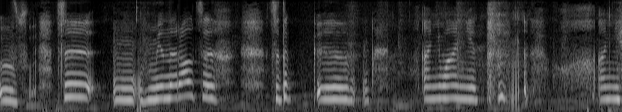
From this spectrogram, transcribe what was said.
е, це мінерал, це, це так е, анімані ані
